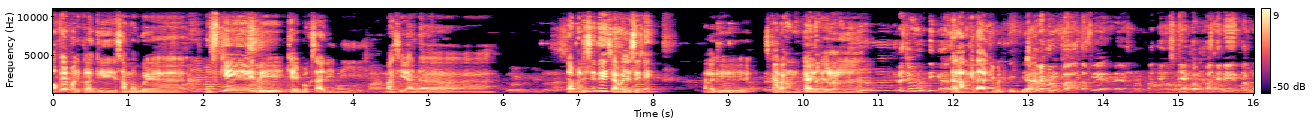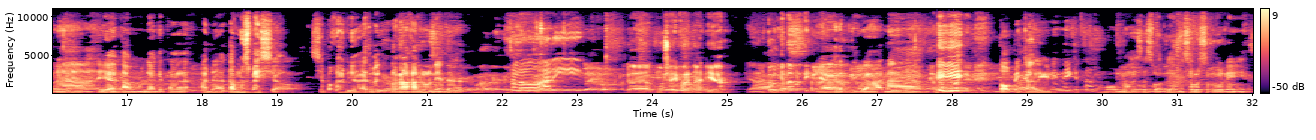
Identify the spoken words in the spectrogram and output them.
Oke, balik lagi sama gue Mufki di K-Box ID. Masih ada siapa di sini? Siapa di sini? Kita lagi sekarang kayaknya Kita cuma bertiga. sekarang kita lagi bertiga. Sebenarnya berempat, tapi yang berempat yang yang keempat ini tamunya. Nah, iya tamunya kita ada tamu spesial. Siapakah dia? Eh, tapi perkenalkan dulu nih ada Halo Ari. Ada Musyaifan Hadiar. Ya. Itu kan kita bertiga. ya kita bertiga. Nah, di topik kali ini nih kita mau bahas sesuatu yang seru-seru nih.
